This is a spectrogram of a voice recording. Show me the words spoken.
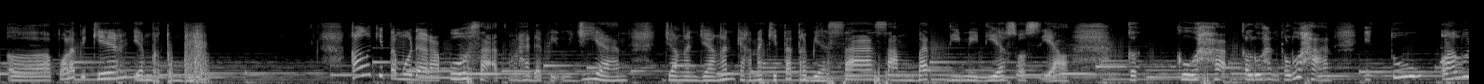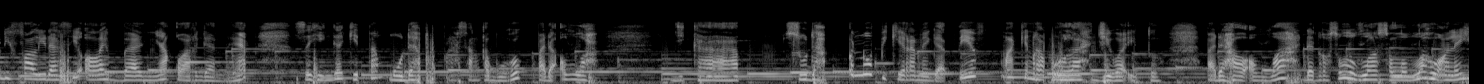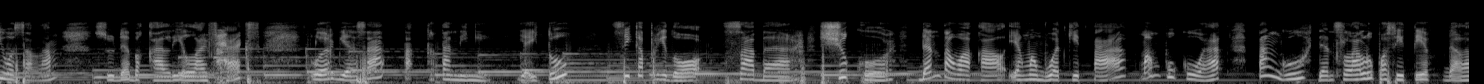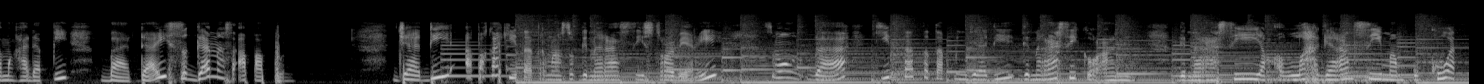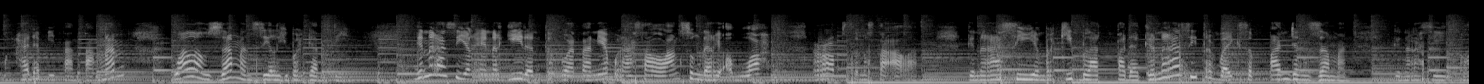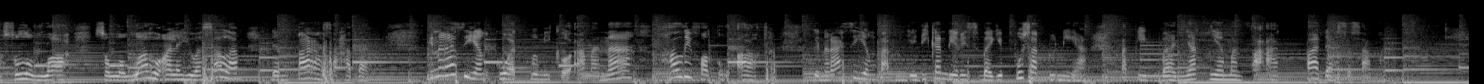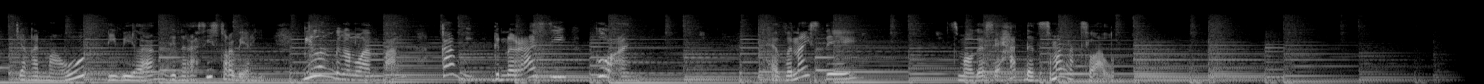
uh, pola pikir yang bertumbuh. Kalau kita mudah rapuh saat menghadapi ujian, jangan-jangan karena kita terbiasa sambat di media sosial. Keluhan-keluhan itu lalu divalidasi oleh banyak warganet sehingga kita mudah berprasangka buruk pada Allah. Jika sudah penuh pikiran negatif, makin rapuhlah jiwa itu. Padahal Allah dan Rasulullah Shallallahu Alaihi Wasallam sudah bekali life hacks luar biasa tak tertandingi, yaitu sikap ridho, sabar, syukur, dan tawakal yang membuat kita mampu kuat, tangguh, dan selalu positif dalam menghadapi badai seganas apa pun. Jadi, apakah kita termasuk generasi strawberry? Semoga kita tetap menjadi generasi Qurani, generasi yang Allah garansi mampu kuat menghadapi tantangan walau zaman silih berganti. Generasi yang energi dan kekuatannya berasal langsung dari Allah, Rob semesta alam. Generasi yang berkiblat pada generasi terbaik sepanjang zaman, generasi Rasulullah Shallallahu Alaihi Wasallam dan para sahabat. Generasi yang kuat memikul amanah Khalifatul Ard Generasi yang tak menjadikan diri sebagai pusat dunia Tapi banyaknya manfaat pada sesama Jangan mau dibilang generasi strawberry Bilang dengan lantang generasi Quran. Have a nice day. Semoga sehat dan semangat selalu.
